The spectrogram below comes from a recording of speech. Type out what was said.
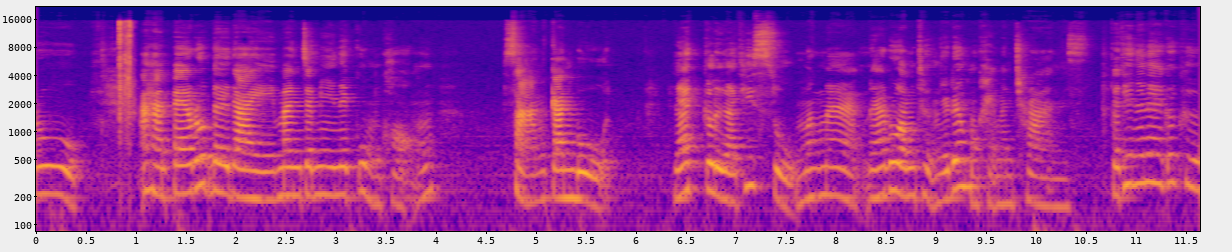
รูป อาหารแปรรูปใด ๆ มันจะมีในกลุ่มของสารกันบูดและเกลือที่สูงมากๆนะรวมถึงในเรื่องของไขมันทรานส์แต่ที่แน่ๆก็คือ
